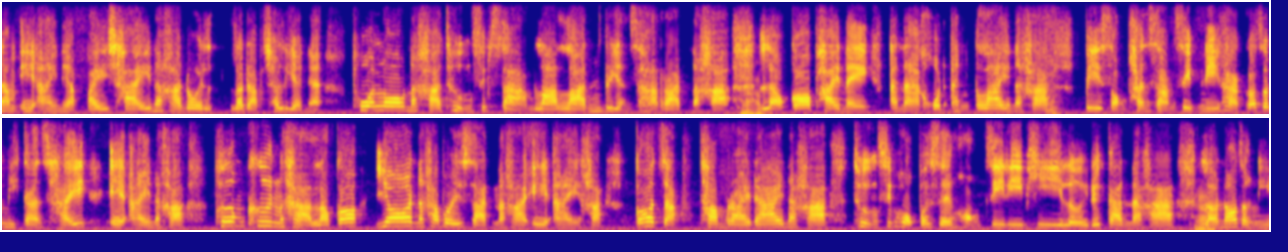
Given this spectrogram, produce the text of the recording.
นำ AI เนี่ยไปใช้นะคะ โดยระดับเฉลี่ยเนี่ยทั่วโลกนะคะถึง 13 ล้านล้านเหรียญสหรัฐนะคะ ครับแล้วก็ภายในอนาคตอันใกล้นะคะปี 2030 นี้ค่ะ ก็จะมีการใช้ AI นะคะ เพิ่มขึ้นค่ะ แล้วก็ยอดนะคะบริษัทนะคะ AI ค่ะ ก็จะทำรายได้นะคะถึง26%ของ GDP เลยด้วยกันนะคะครับแล้วนอกจากนี้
